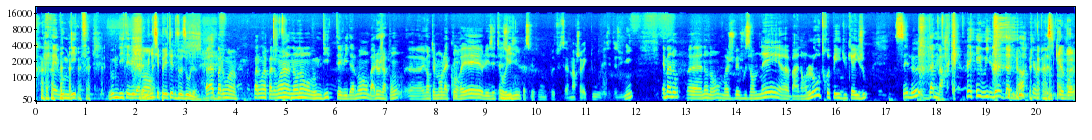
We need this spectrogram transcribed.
eh, vous me dites, vous me dites évidemment. La municipalité de Vesoul. Ah, pas loin, pas loin, pas loin. Non, non, vous me dites évidemment, bah le Japon, euh, éventuellement la Corée, les États-Unis, parce que ça marche avec tout, les États-Unis. Eh ben non, euh, non, non, moi je vais vous emmener euh, bah, dans l'autre pays du kaiju, c'est le Danemark. Et oui, le Danemark, parce que bon.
